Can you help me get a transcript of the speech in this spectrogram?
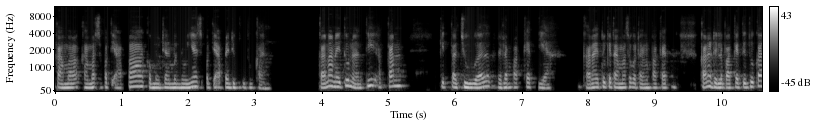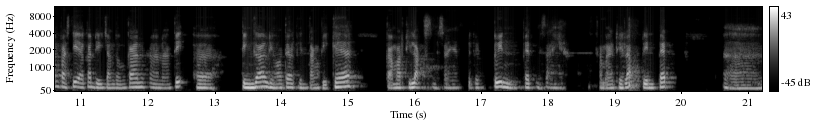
kamar kamar seperti apa kemudian menunya seperti apa yang dibutuhkan karena itu nanti akan kita jual dalam paket ya. Karena itu kita masuk ke dalam paket. Karena dalam paket itu kan pasti akan dicantumkan uh, nanti uh, tinggal di hotel bintang 3 kamar deluxe misalnya itu twin bed misalnya. Kamar deluxe twin bed uh,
